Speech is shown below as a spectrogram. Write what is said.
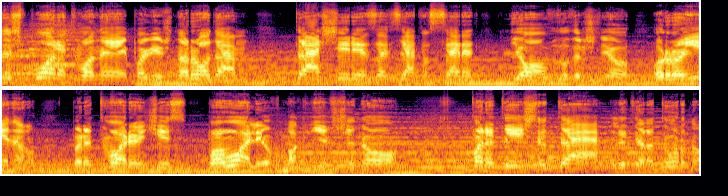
не шпорять вони поміж народом та ширять завзято серед нього внутрішню руїну, перетворюючись поволі в Макнівщину політичну та літературну.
